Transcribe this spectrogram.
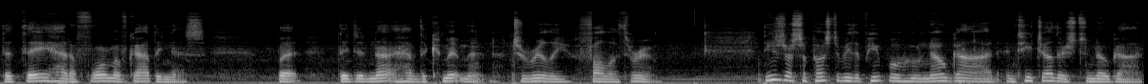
that they had a form of godliness, but they did not have the commitment to really follow through. These are supposed to be the people who know God and teach others to know God.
